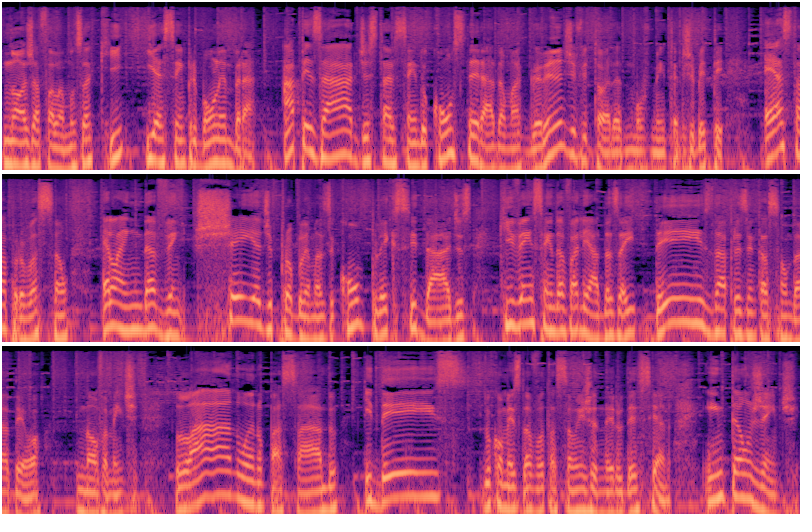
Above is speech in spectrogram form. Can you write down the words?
nós já falamos aqui e é sempre bom lembrar. Apesar de estar sendo considerada uma grande vitória do movimento LGBT, esta aprovação ela ainda vem cheia de problemas e complexidades que vêm sendo avaliadas aí desde a apresentação da ADO, novamente lá no ano passado e desde o começo da votação em janeiro desse ano. Então, gente,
